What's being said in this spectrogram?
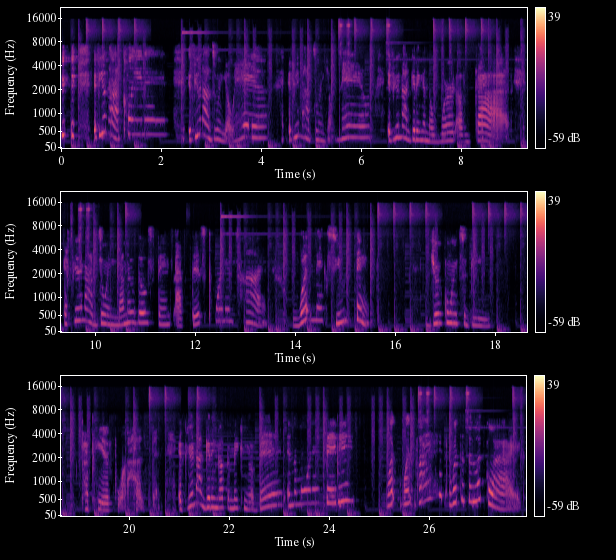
if you're not cleaning not doing your hair, if you're not doing your nails, if you're not getting in the Word of God, if you're not doing none of those things at this point in time, what makes you think you're going to be prepared for a husband? If you're not getting up and making your bed in the morning, baby, what what what what does it look like?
